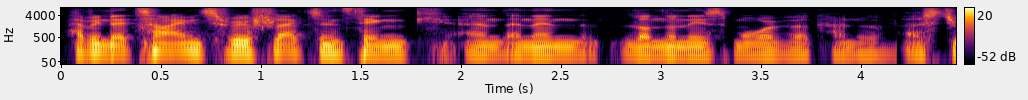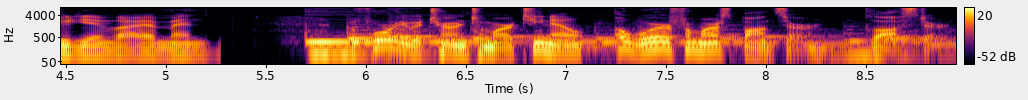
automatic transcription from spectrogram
having that time to reflect and think. And, and then London is more of a kind of a studio environment. Before we return to Martino, a word from our sponsor, Gloster.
